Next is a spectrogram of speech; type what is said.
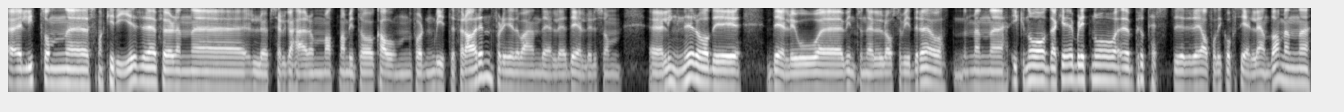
Eh, Litt sånn eh, snakkerier eh, før den eh, løpshelga her om at man begynte å kalle den for den hvite Ferrarien, fordi det var en del deler som eh, ligner, og de deler jo eh, vindtunnel osv. Men eh, ikke noe, det er ikke blitt noe eh, protester, iallfall ikke offisielle enda, men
